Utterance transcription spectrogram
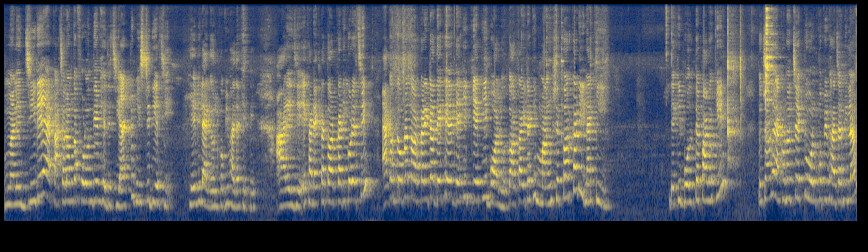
মানে জিরে আর কাঁচা লঙ্কা ফোড়ন দিয়ে ভেজেছি, আর একটু মিষ্টি দিয়েছি। হেভি লাগে ওলকপি ভাজা খেতে। আর এই যে এখানে একটা তরকারি করেছি। এখন তোমরা তরকারিটা দেখে, দেখি কে কি বলো। তরকারিটা কি মাংসের তরকারি নাকি? দেখি বলতে পারো কি? তো চলো, এখন হচ্ছে একটু ওলকপি ভাজা নিলাম।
